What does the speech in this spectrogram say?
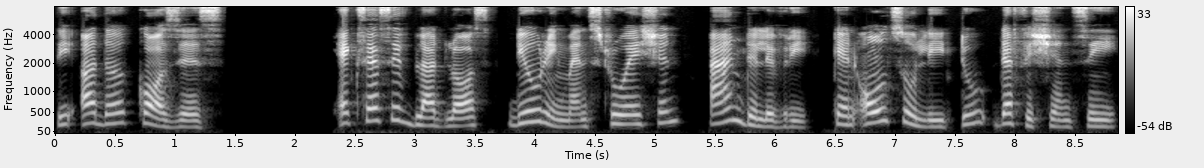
the other causes. Excessive blood loss during menstruation and delivery can also lead to deficiency.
